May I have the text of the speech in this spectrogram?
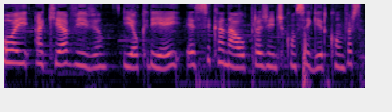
Oi, aqui é a Vivian e eu criei esse canal para a gente conseguir conversar.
